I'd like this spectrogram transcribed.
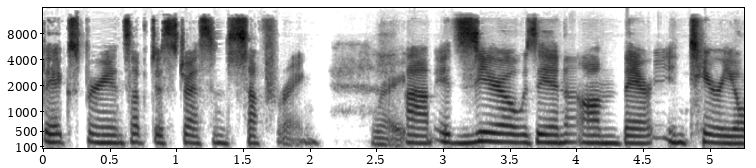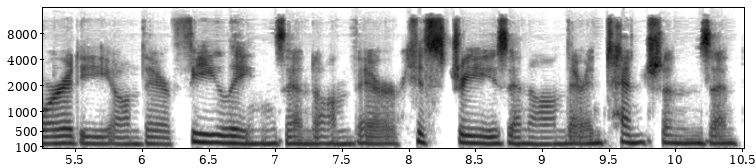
the experience of distress and suffering. Right. Um, it zeroes in on their interiority, on their feelings, and on their histories, and on their intentions. And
